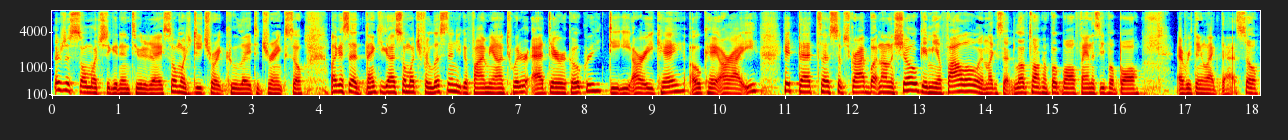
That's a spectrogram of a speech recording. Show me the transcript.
There's just so much to get into today, so much Detroit Kool Aid to drink. So, like I said, thank you guys so much for listening. You can find me on Twitter at Derek Okrie, D E R E K O K R I E. Hit that uh, subscribe button on the show, give me a follow, and like I said, love talking football, fantasy football, everything like that. So,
